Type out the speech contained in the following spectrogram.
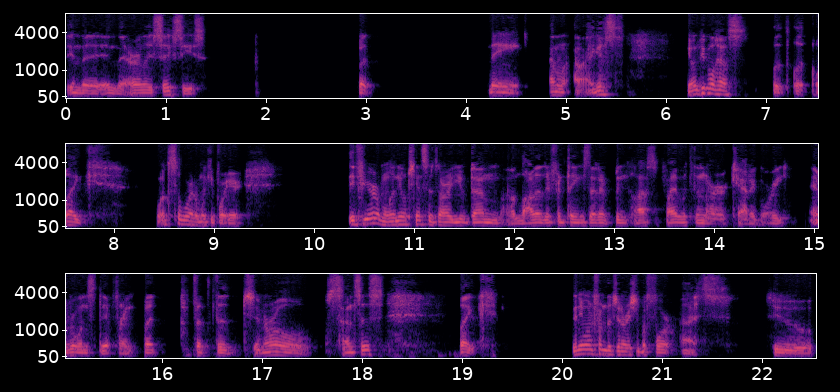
in the in the early 60s. But they, I, I guess, young people have like, what's the word I'm looking for here? If you're a millennial, chances are you've done a lot of different things that have been classified within our category. Everyone's different, but but the general census, like anyone from the generation before us to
